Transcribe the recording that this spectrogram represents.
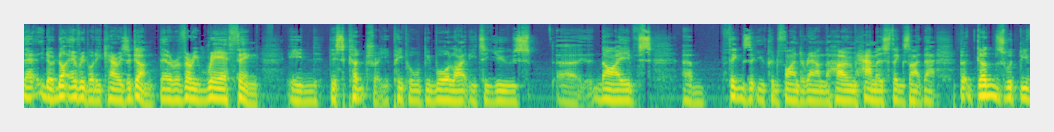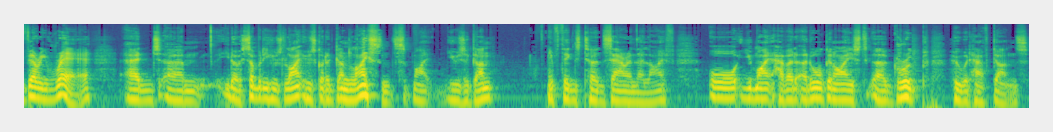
you know, not everybody carries a gun. They're a very rare thing in this country. People would be more likely to use uh, knives. Um, things that you can find around the home, hammers, things like that. But guns would be very rare, and um, you know somebody who's who's got a gun license might use a gun if things turn sour in their life, or you might have an, an organised uh, group who would have guns,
